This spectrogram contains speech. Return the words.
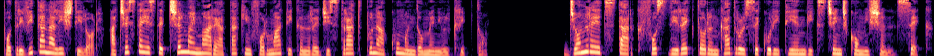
Potrivit analiștilor, acesta este cel mai mare atac informatic înregistrat până acum în domeniul cripto. John Red Stark, fost director în cadrul Security and Exchange Commission, SEC,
